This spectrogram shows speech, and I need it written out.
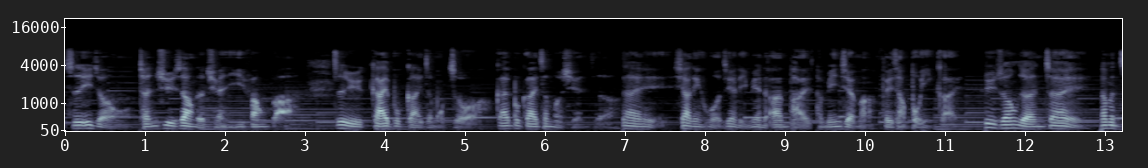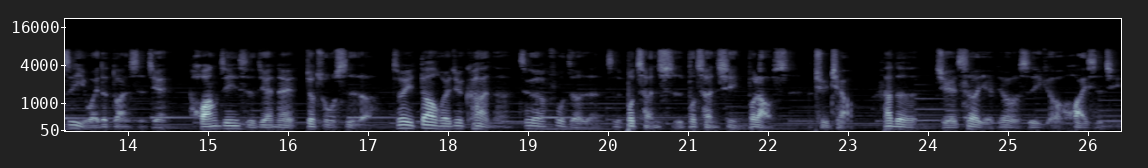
是一种程序上的权益方法。至于该不该这么做，该不该这么选择，在夏廷火箭里面的安排很明显嘛，非常不应该。剧中人在他们自以为的短时间、黄金时间内就出事了，所以倒回去看呢，这个负责人是不诚实、不诚信、不老实、取巧，他的决策也就是一个坏事情。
